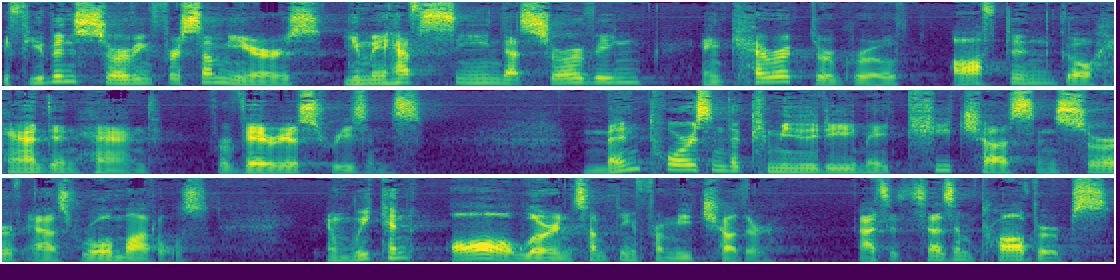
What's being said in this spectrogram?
If you've been serving for some years, you may have seen that serving and character growth often go hand in hand for various reasons. Mentors in the community may teach us and serve as role models, and we can all learn something from each other. As it says in Proverbs,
